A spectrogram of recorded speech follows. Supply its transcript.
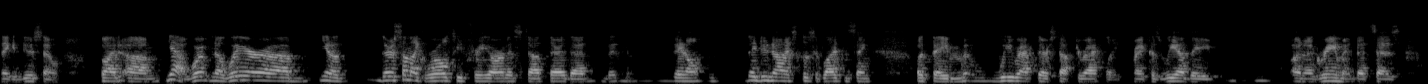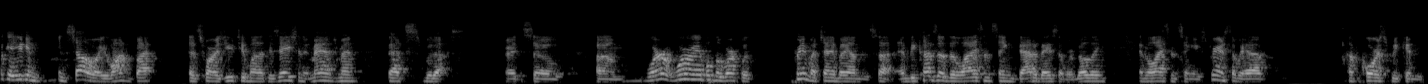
they can do so. But um, yeah, we're no, we're uh, you know, there's some like royalty-free artists out there that they don't they do non-exclusive licensing but they we rep their stuff directly, right? Because we have the an agreement that says, okay, you can, you can sell what you want, but as far as YouTube monetization and management, that's with us, right? So um, we're, we're able to work with pretty much anybody on the sun. And because of the licensing database that we're building and the licensing experience that we have, of course, we can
